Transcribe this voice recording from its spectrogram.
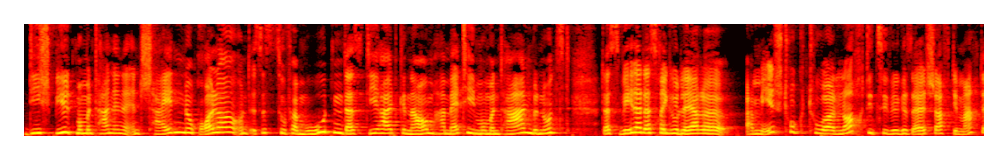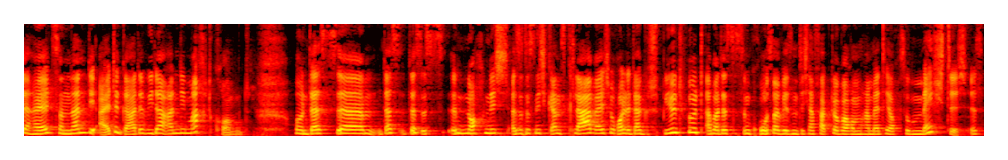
die spielt momentan eine entscheidende Rolle und es ist zu vermuten, dass die halt genau Hameti momentan benutzt, dass weder das reguläre Armeestruktur noch die Zivilgesellschaft die Macht erhält, sondern die alte Garde wieder an die Macht kommt. Und das, äh, das, das ist noch nicht, also das ist nicht ganz klar, welche Rolle da gespielt wird, aber das ist ein großer wesentlicher Faktor, warum Hameti auch so mächtig ist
